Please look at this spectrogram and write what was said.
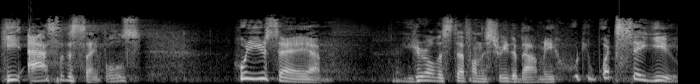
He asked the disciples, who do you say I am? You hear all this stuff on the street about me. Do, what say you?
